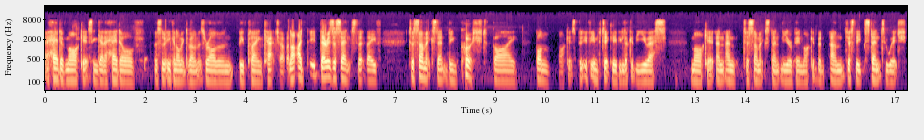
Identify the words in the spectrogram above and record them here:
ahead of markets and get ahead of the sort of economic developments rather than be playing catch up. And I, I, it, there is a sense that they've, to some extent, been pushed by bond markets. But if, in particular, if you look at the U.S market and, and to some extent the European market, but um, just the extent to which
